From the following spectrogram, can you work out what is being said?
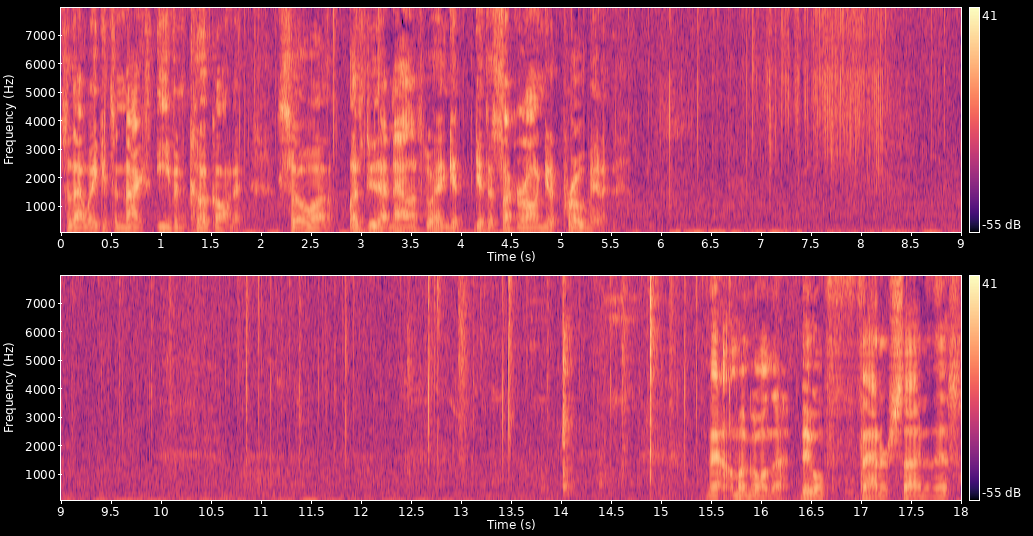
so that way it gets a nice even cook on it. So uh, let's do that now. Let's go ahead and get, get the sucker on and get a probe in it. Now I'm going to go on the big old fatter side of this.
